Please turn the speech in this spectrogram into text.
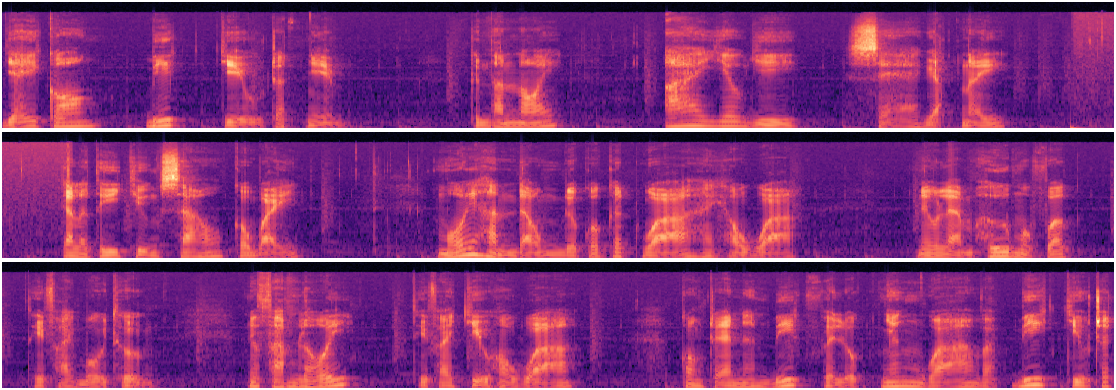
Dạy con biết chịu trách nhiệm. Kinh thánh nói, ai gieo gì sẽ gặt nấy. Galati chương 6 câu 7 Mỗi hành động đều có kết quả hay hậu quả. Nếu làm hư một vật thì phải bồi thường. Nếu phạm lỗi thì phải chịu hậu quả. Con trẻ nên biết về luật nhân quả và biết chịu trách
